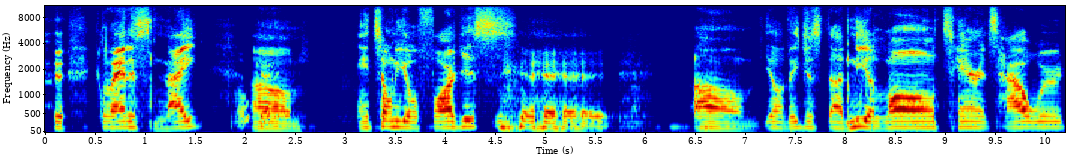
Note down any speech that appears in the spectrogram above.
Gladys Knight, Okay. um, Antonio Fargas. Um, yo, they just uh, Nia Long, Terrence Howard,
